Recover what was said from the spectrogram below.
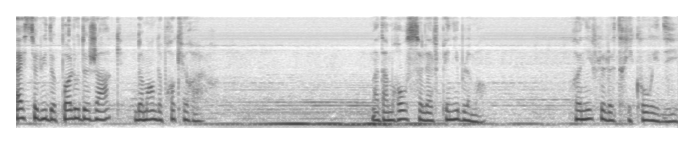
Est-ce celui de Paul ou de Jacques demande le procureur. Madame Rose se lève péniblement, renifle le tricot et dit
